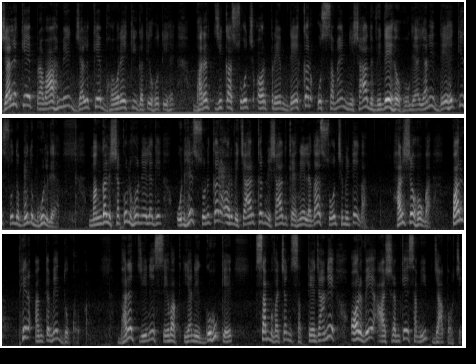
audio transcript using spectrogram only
जल के प्रवाह में जल के भौरे की गति होती है। भरत जी का सोच और प्रेम देखकर उस समय निषाद विदेह हो गया, यानी देह की शुद्ध बुद्ध भूल गया। मंगल शकुन होने लगे। उन्हें सुनकर और विचार कर निषाद कहने लगा, सोच मिटेगा। हर्ष होगा, पर फिर अंत में दुख होगा। भरत जी ने सेवक यानी गुह के सब वचन सत्य जाने और वे आश्रम के समीप जा पहुँचे।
